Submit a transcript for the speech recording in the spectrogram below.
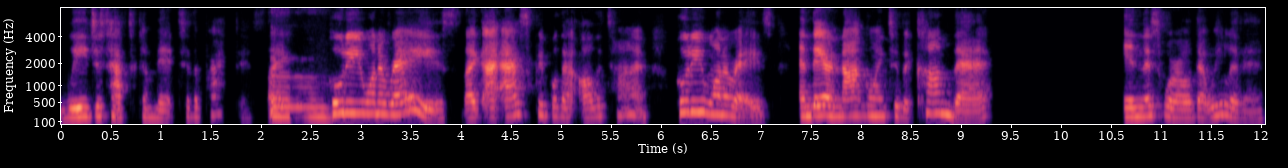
we just have to commit to the practice. Like, mm. who do you want to raise? Like, I ask people that all the time who do you want to raise? And they are not going to become that in this world that we live in,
